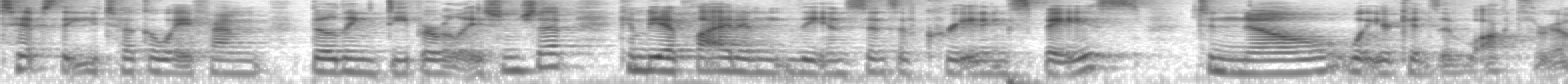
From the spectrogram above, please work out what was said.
tips that you took away from building deeper relationship can be applied in the instance of creating space to know what your kids have walked through.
